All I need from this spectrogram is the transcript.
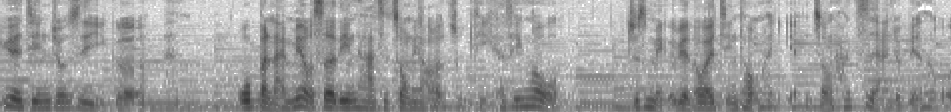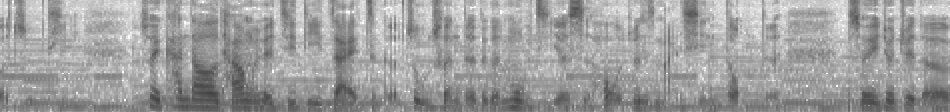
月经就是一个我本来没有设定它是重要的主题，可是因为我就是每个月都会经痛很严重，它自然就变成我的主题。所以看到台湾文学基地在这个驻村的这个募集的时候，我就是蛮心动的。所以就觉得，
